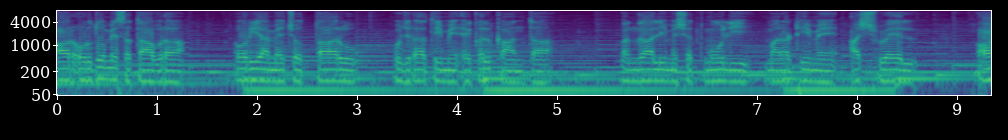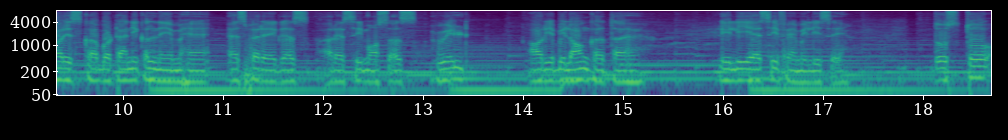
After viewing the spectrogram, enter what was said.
और उर्दू में सतावरा उड़िया में चौतारू, गुजराती में एकल कांता बंगाली में शतमूली, मराठी में अश्वेल, और इसका बोटैनिकल नेम है एस्पेरेगस रेसिमोसस विल्ड और ये बिलोंग करता है लिली ऐसी फैमिली से। दोस्तों,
